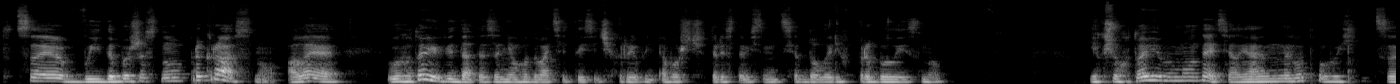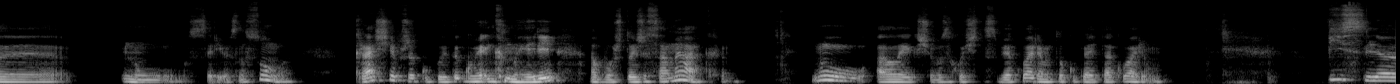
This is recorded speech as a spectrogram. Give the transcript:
то це вийде божественно прекрасно. Але ви готові віддати за нього 20 тисяч гривень або ж 480 доларів приблизно? Якщо готові, ви молодець, але я не готовий. Це ну, серйозна сума. Краще вже купити Going Мері або ж той же самий Аркхем. Ну, але якщо ви захочете собі акваріум, то купляйте акваріум. Після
